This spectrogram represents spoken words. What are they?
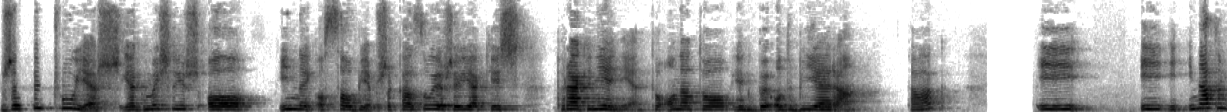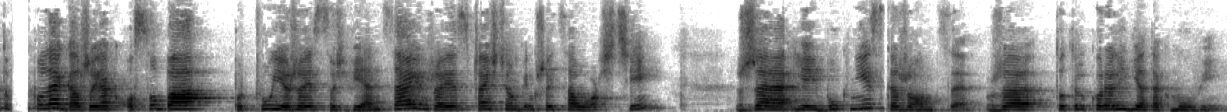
że ty czujesz, jak myślisz o innej osobie, przekazujesz jej jakieś pragnienie, to ona to jakby odbiera, tak? I, i- i na tym to polega, że jak osoba poczuje, że jest coś więcej, że jest częścią większej całości, że jej Bóg nie jest karzący, że to tylko religia tak mówi,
